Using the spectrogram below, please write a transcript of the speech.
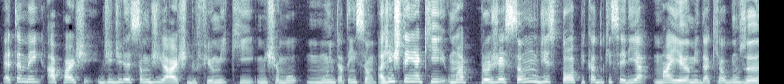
é também a parte de direção de arte do filme que me chamou muita atenção. A gente tem aqui uma projeção distópica do que seria Miami daqui a alguns anos,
